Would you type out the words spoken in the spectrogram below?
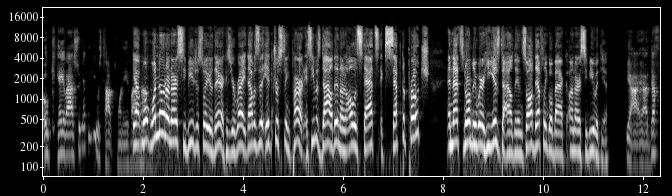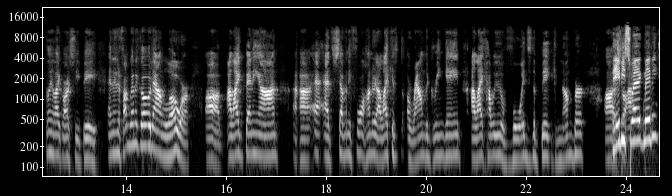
okay last week. I think he was top twenty. yeah, one, one note on RCB, just while you're there, because you're right. That was the interesting part. Is he was dialed in on all his stats except approach, and that's normally where he is dialed in. So I'll definitely go back on RCB with you. Yeah, yeah, definitely like RCB. And then if I'm going to go down lower, um, I like Benny on uh, at, at 7,400. I like his around the green game. I like how he avoids the big number. Uh, Baby so swag, I, maybe?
